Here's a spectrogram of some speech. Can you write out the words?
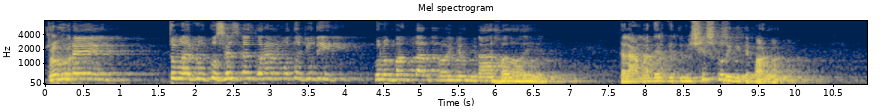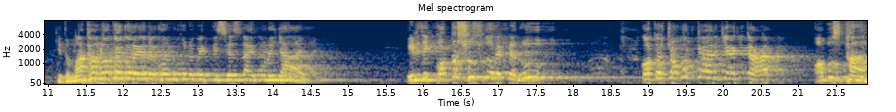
প্রভুরে তোমার রুকু সেজদা করার মতো যদি কোনো বান্দার প্রয়োজন না হয় তাহলে আমাদেরকে তুমি শেষ করে দিতে পারো কিন্তু মাথা নত করে যখন কোনো ব্যক্তি সেজদায় পড়ে যায় এটা যে কত সুন্দর একটা রূপ, কত চমৎকার যে একটা অবস্থান,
